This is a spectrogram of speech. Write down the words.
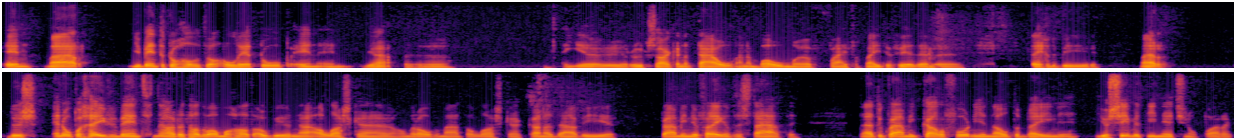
En, maar je bent er toch altijd wel alert op. En, en ja, eh, en je, rugzak en een touw aan een boom, eh, 50 meter verder eh, tegen de beren. Maar dus, en op een gegeven moment, nou dat hadden we allemaal gehad, ook weer naar Alaska, anderhalve maand Alaska, Canada weer. We kwamen in de Verenigde Staten. Nou, toen kwamen in Californië notabene, Yosemite National Park.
